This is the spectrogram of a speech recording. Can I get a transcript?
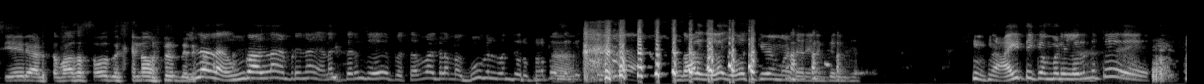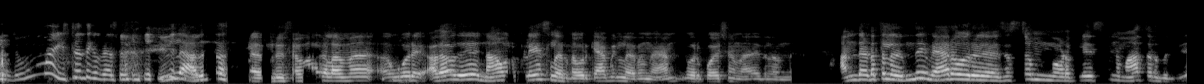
சரி அடுத்த மாசம் சோதுக்கு என்ன பண்றது இல்ல இல்ல உங்க ஆள்லாம் எப்படின்னா எனக்கு தெரிஞ்சு இப்ப செவ்வாய்க்கிழமை கூகுள் வந்து ஒரு ப்ரொபோசல் உங்க ஆளு இதெல்லாம் யோசிக்கவே மாட்டாரு எனக்கு தெரிஞ்சு. ஐடி கம்பெனில இருந்துட்டு சும்மா இஷ்டத்துக்கு பேசுறேன் இல்ல அதுதான் ஒரு செவ்வாய்க்கிழமை ஒரு அதாவது நான் ஒரு பிளேஸ்ல இருந்தேன் ஒரு கேபின்ல இருந்தேன் ஒரு பொசிஷன்ல இதுல இருந்தேன். அந்த இடத்துல இருந்து வேற ஒரு சிஸ்டமோட பிளேஸ்க்கு மாத்துறதுக்கு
